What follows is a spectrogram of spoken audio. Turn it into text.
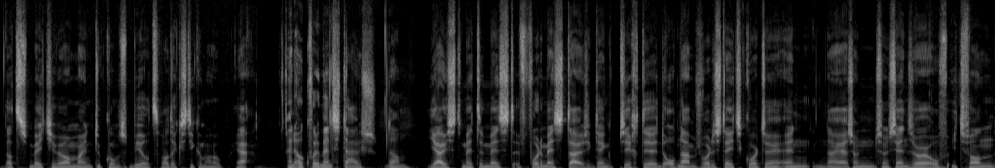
Dat is een beetje wel mijn toekomstbeeld, wat ik stiekem hoop. Ja. En ook voor de mensen thuis dan? Juist met de mensen, voor de mensen thuis. Ik denk op zich de, de opnames worden steeds korter. En nou ja, zo'n zo'n sensor of iets van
